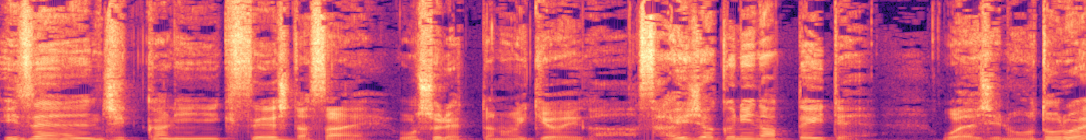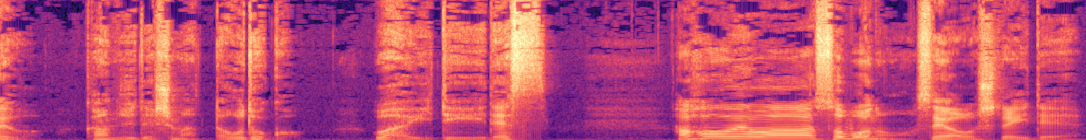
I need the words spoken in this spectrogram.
以前実家に帰省した際、ウォシュレットの勢いが最弱になっていて、親父の衰えを感じてしまった男、YT です。母親は祖母の世話をしていて、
